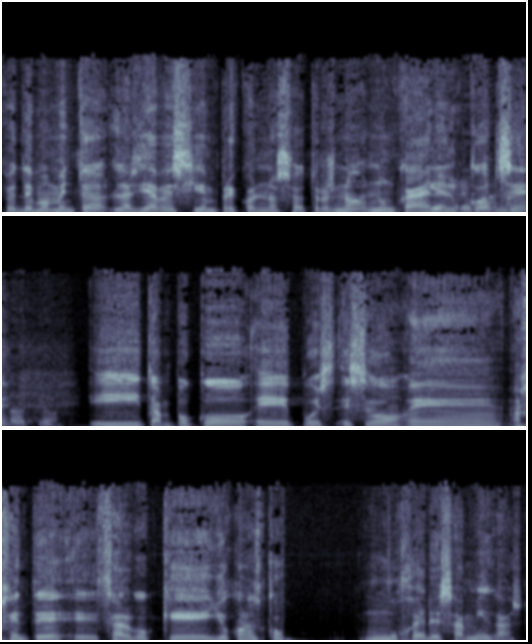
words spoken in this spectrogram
pues de momento las llaves siempre con nosotros, ¿no? Nunca en Siempre el coche y tampoco, eh, pues eso, eh, a gente es algo que yo conozco mujeres, amigas,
